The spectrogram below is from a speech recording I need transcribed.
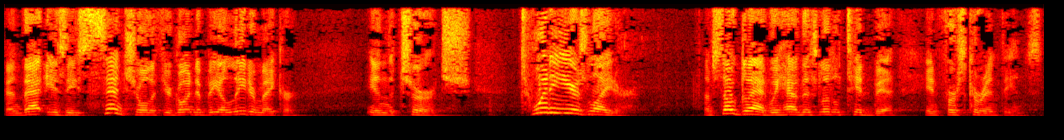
And that is essential if you're going to be a leader maker in the church. Twenty years later, I'm so glad we have this little tidbit in 1 Corinthians.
